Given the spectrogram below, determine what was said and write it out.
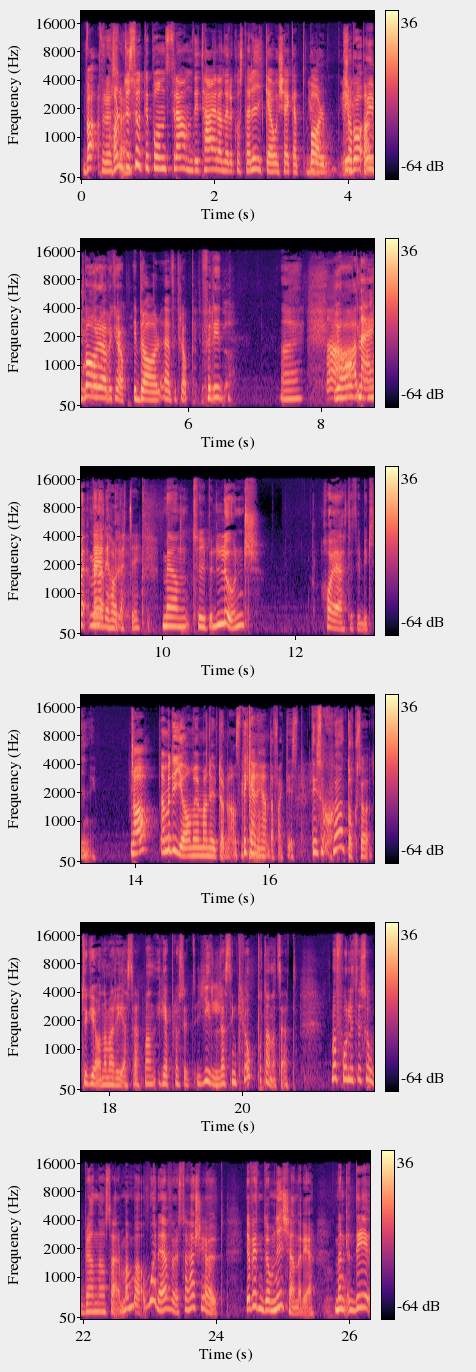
Va? Har du inte suttit på en strand i Thailand eller Costa Rica och käkat I, barkroppad? ba, I bara överkropp. I bra överkropp? För det, nej. Ah, Jag- nej, men- nej, det har du rätt i. Men typ lunch har jag ätit i bikini. Ja, ja men det gör man när man är utomlands. Det kan ju hända faktiskt. Det är så skönt också, tycker jag, när man reser, att man helt plötsligt gillar sin kropp på ett annat sätt. Man får lite solbränna och så här. Man bara, whatever, så här ser jag ut. Jag vet inte om ni känner det. Men det,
